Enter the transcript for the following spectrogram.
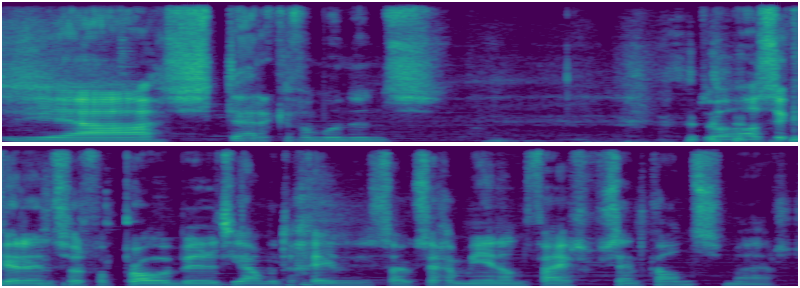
Ja, sterke vermoedens. Bedoel, als ik er een soort van probability aan moet geven, zou ik zeggen meer dan 50% kans. Maar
